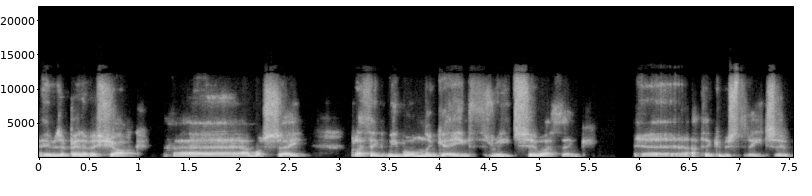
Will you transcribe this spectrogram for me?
it was a bit of a shock, uh, I must say. But I think we won the game 3 2, I think. Uh, I think it was 3 2.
